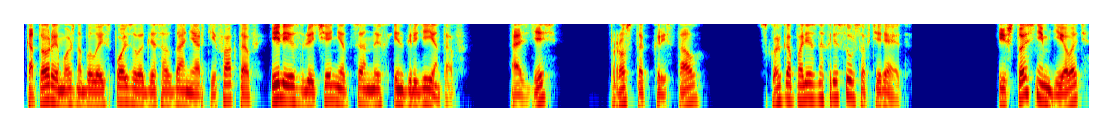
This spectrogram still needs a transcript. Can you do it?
которые можно было использовать для создания артефактов или извлечения ценных ингредиентов. А здесь просто кристалл. Сколько полезных ресурсов теряют. И что с ним делать?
